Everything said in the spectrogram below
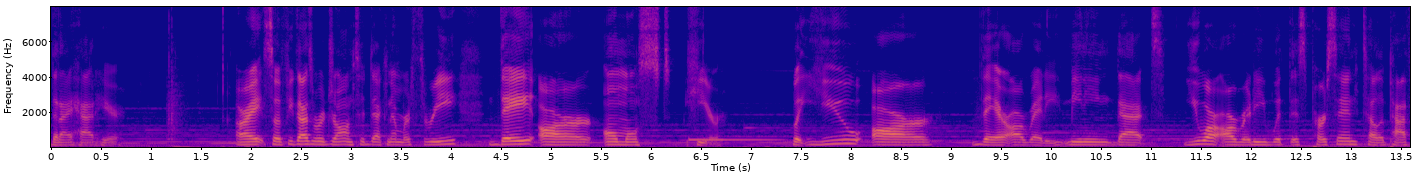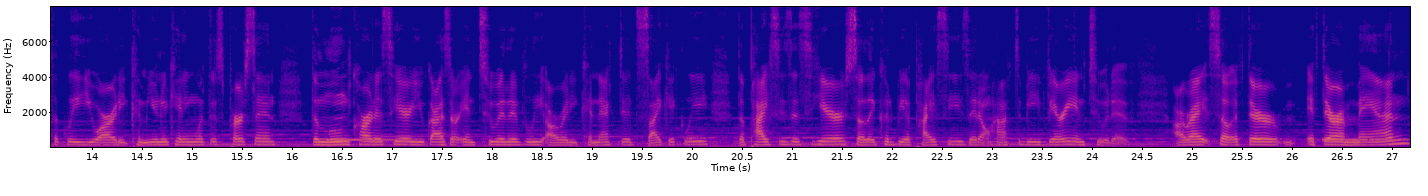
that I had here. All right. So if you guys were drawn to deck number three, they are almost here, but you are there already, meaning that you are already with this person telepathically. You are already communicating with this person. The moon card is here. You guys are intuitively already connected psychically. The Pisces is here, so they could be a Pisces. They don't have to be very intuitive. All right. So if they're if they're a man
